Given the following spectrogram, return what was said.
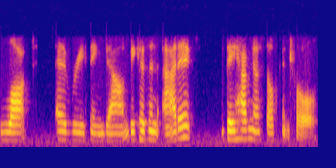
locked everything down because an addict, they have no self control.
